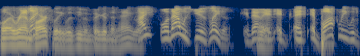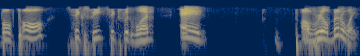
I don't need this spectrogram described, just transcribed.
Well, Iran Like- Barkley was even bigger than Hagler. I well, that was years later. That Yeah. and, and, and, and Barkley was both tall, six feet, six foot one, and a real middleweight.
